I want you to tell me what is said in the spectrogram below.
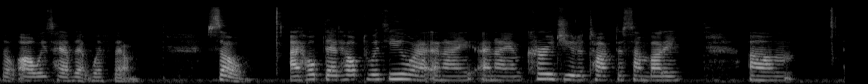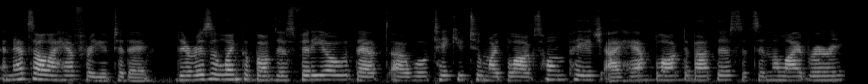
They'll always have that with them. So I hope that helped with you, uh, and I and I encourage you to talk to somebody. Um, and that's all I have for you today. There is a link above this video that uh, will take you to my blog's homepage. I have blogged about this. It's in the library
